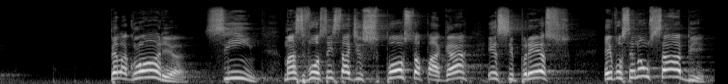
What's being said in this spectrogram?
Pela glória, sim, mas você está disposto a pagar esse preço? E você não sabe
